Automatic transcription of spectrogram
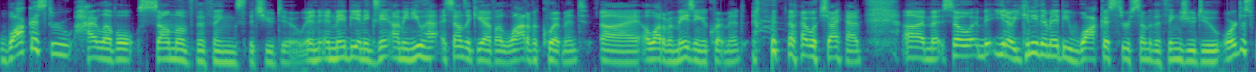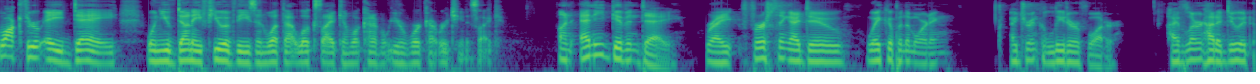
Walk us through high level some of the things that you do, and and maybe an example. I mean, you ha- it sounds like you have a lot of equipment, uh, a lot of amazing equipment that I wish I had. Um, so you know, you can either maybe walk us through some of the things you do, or just walk through a day when you've done a few of these and what that looks like, and what kind of your workout routine is like. On any given day, right? First thing I do, wake up in the morning, I drink a liter of water. I've learned how to do it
